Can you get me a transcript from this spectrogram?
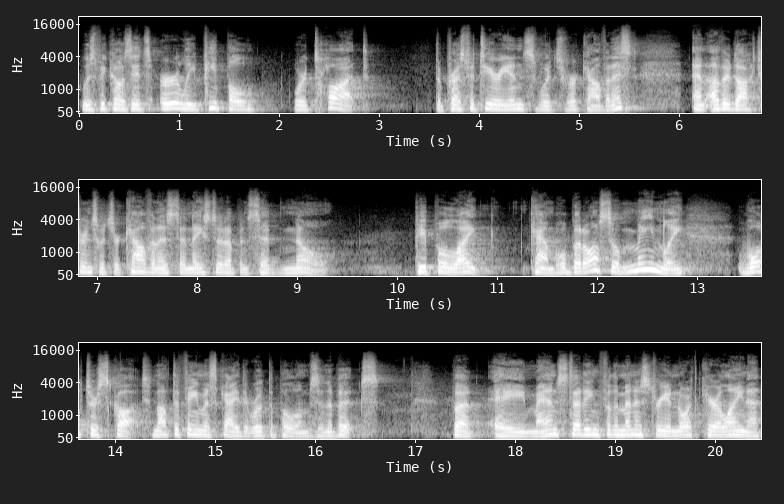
was because its early people were taught the Presbyterians, which were Calvinist, and other doctrines, which are Calvinist, and they stood up and said no. People like Campbell, but also mainly Walter Scott, not the famous guy that wrote the poems and the books, but a man studying for the ministry in North Carolina.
